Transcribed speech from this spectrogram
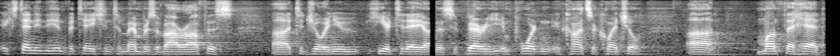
extending the invitation to members of our office uh, to join you here today on this very important and consequential uh, month ahead,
